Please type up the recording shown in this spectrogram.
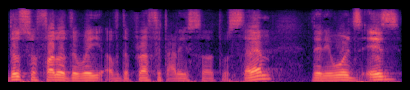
those who follow the way of the Prophet ﷺ. The rewards is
